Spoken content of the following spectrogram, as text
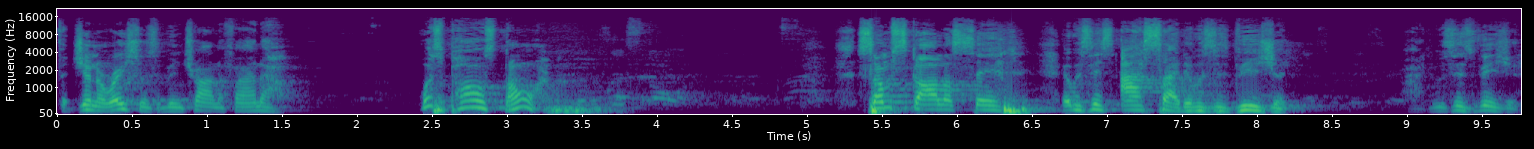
for generations have been trying to find out what's Paul's thorn. Some scholars said it was his eyesight, it was his vision. It was his vision.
